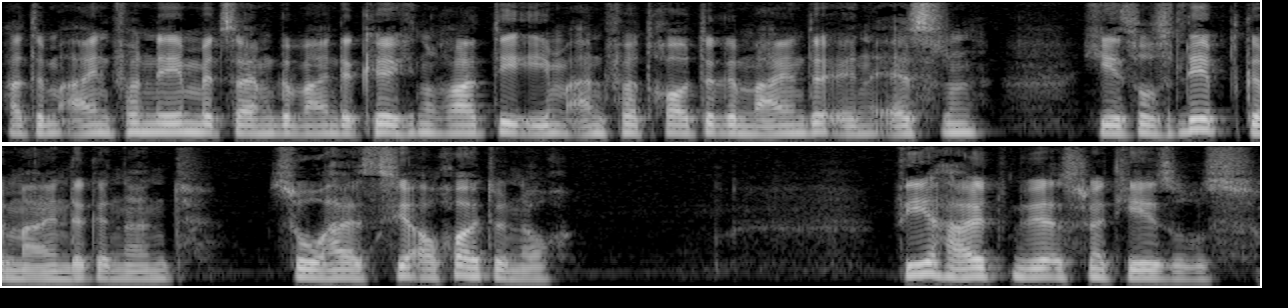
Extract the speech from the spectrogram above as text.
hat im Einvernehmen mit seinem Gemeindekirchenrat die ihm anvertraute Gemeinde in Essen Jesus lebt Gemeinde genannt. So heißt sie auch heute noch. Wie halten wir es mit Jesus?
